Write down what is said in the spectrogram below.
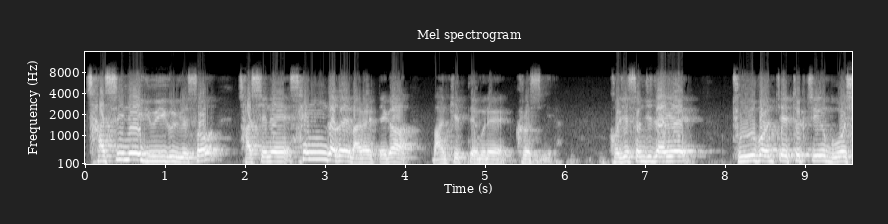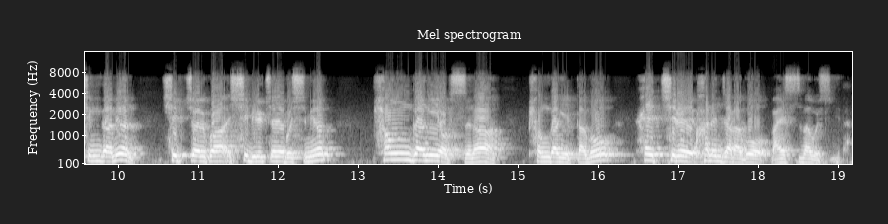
자신의 유익을 위해서 자신의 생각을 말할 때가 많기 때문에 그렇습니다. 거짓 선지자의 두 번째 특징은 무엇인가 하면 10절과 11절에 보시면 평강이 없으나 평강이 있다고 회치를 하는 자라고 말씀하고 있습니다.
